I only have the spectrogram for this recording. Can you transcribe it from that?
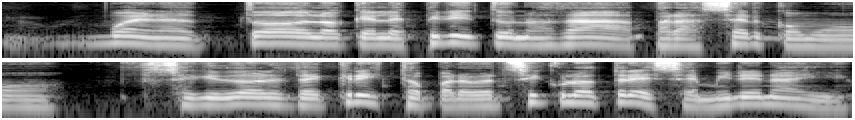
Bueno, todo lo que el Espíritu nos da para ser como seguidores de Cristo. Para versículo 13, miren ahí.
